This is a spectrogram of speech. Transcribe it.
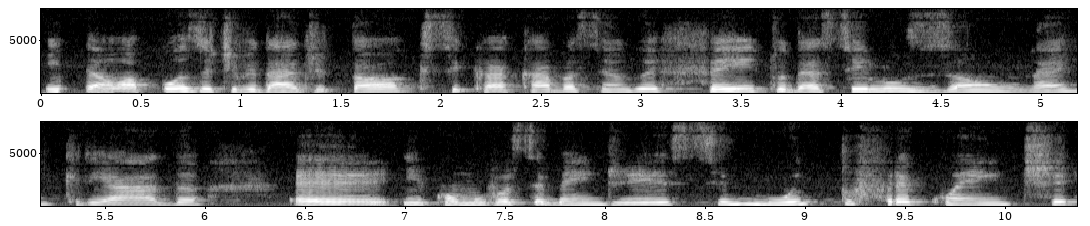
então, a positividade tóxica acaba sendo efeito dessa ilusão né, criada, é, e como você bem disse, muito frequente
